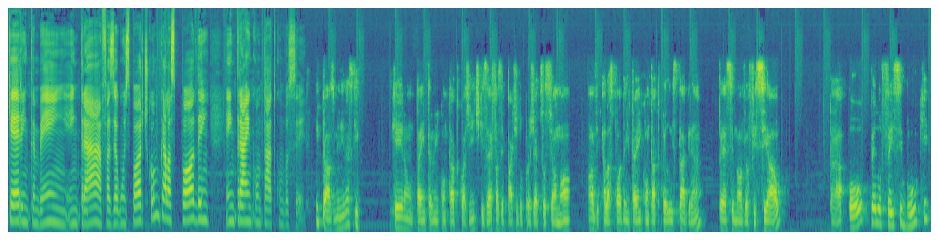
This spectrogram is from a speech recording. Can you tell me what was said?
querem também entrar, fazer algum esporte, como que elas podem entrar em contato com você? Então, as meninas que queiram estar tá entrando em contato com a gente, quiser fazer parte do projeto Social 9, elas podem entrar em contato pelo Instagram, PS9 Oficial, tá? Ou pelo Facebook,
